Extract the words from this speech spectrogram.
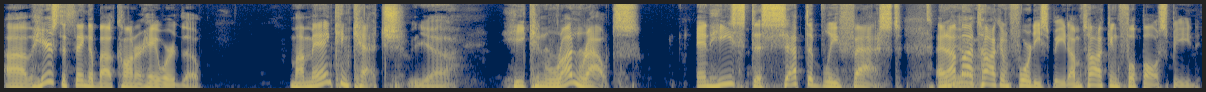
Uh, here's the thing about Connor Heyward, though my man can catch. Yeah. He can run routes and he's deceptively fast. And I'm yeah. not talking 40 speed, I'm talking football speed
